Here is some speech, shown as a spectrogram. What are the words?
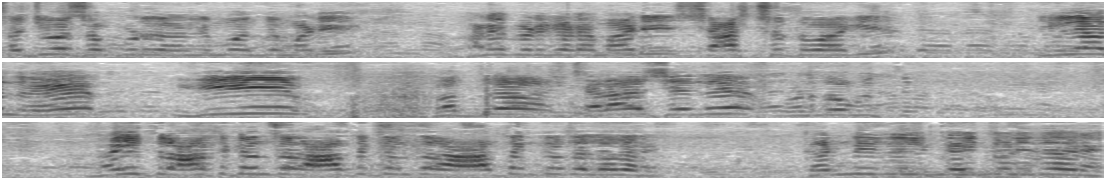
ಸಚಿವ ಸಂಪುಟ ಅನುಮೋದನೆ ಮಾಡಿ. ಹಣ ಬಿಡುಗಡೆ ಮಾಡಿ ಶಾಶ್ವತವಾಗಿ, ಇಲ್ಲಾಂದ್ರೆ ಇಡೀ ಭದ್ರಾ ಜಲಾಶಯನೇ ಒಡೆದೋಗುತ್ತೆ. ರೈತರು ಆತಂಕ ಆತಂಕ ಆತಂಕದಲ್ಲಿದ್ದಾರೆ. ಕಣ್ಣೀರಿನಲ್ಲಿ ಕೈ ತೊಳಿದಾರೆ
